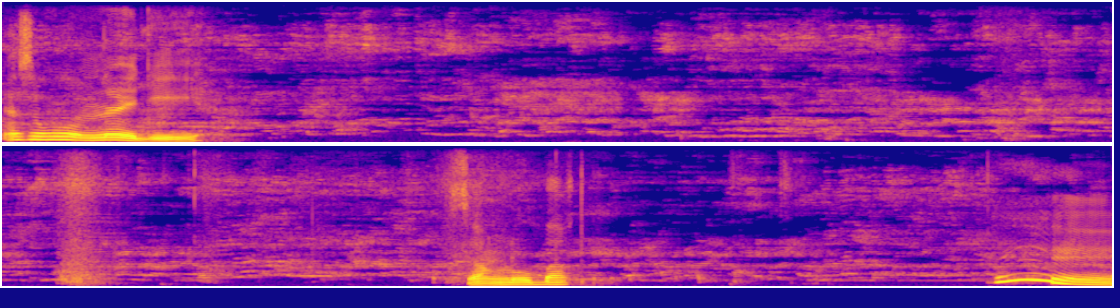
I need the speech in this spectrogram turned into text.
อาสมผมหน่อยดีสองโลบักอืม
